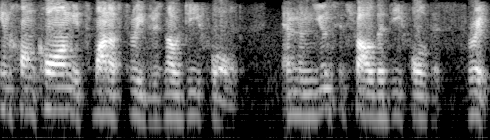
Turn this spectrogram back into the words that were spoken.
in Hong Kong, it's one of three. There's no default. And in UNCITRAL, the default is three.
